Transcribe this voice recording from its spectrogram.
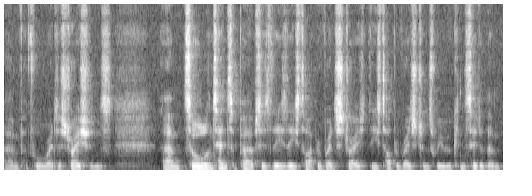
um, for full registrations. Um, so all intents and purposes, these these type of registration these type of registrants we would consider them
